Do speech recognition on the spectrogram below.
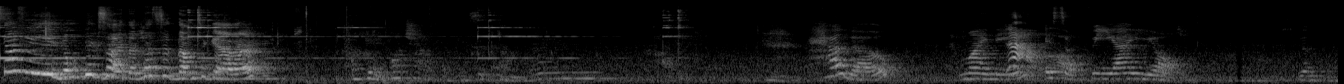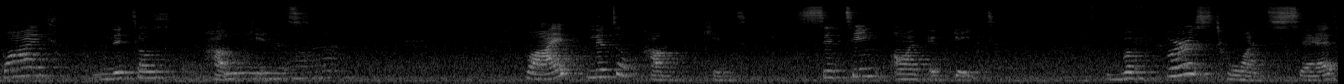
Steffi, don't be excited. Let's sit down together. Okay, watch out. Okay, sit down. Hello. My name is Sophia Yong. The five little pumpkins. Five little pumpkins sitting on a gate. The first one said,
